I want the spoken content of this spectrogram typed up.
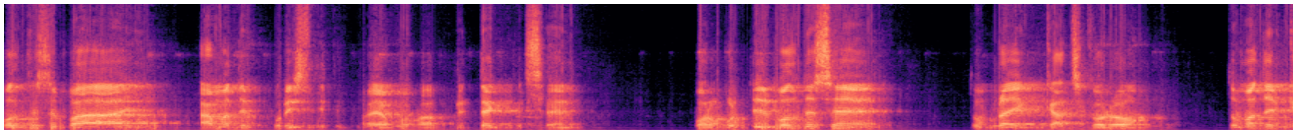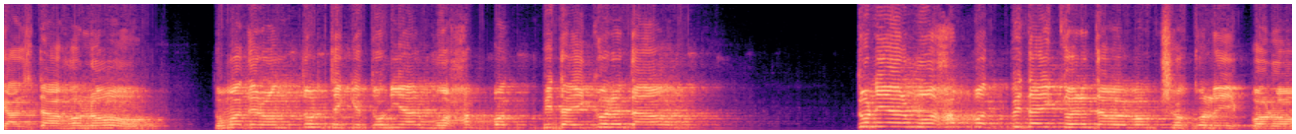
বলতেছে, ভাই, আমাদের পরিস্থিতি ভয়াবহ, আপনি দেখতেছেন। পরবর্তী বলতেছে, তোমরা এক কাজ করো, তোমাদের কাজটা হলো, তোমাদের অন্তর থেকে দুনিয়ার মোহাব্বত বিদায় করে দাও। দুনিয়ার মোহাব্বত বিদায় করে দাও এবং সকলেই পড়ো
